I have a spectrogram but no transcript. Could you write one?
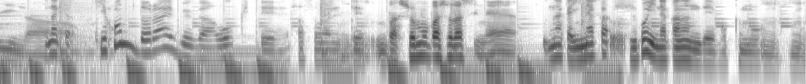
いいな。なんか基本ドライブが多くて誘われて。場所も場所だしね。なんか田舎すごい田舎なんで僕も。うんうん、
